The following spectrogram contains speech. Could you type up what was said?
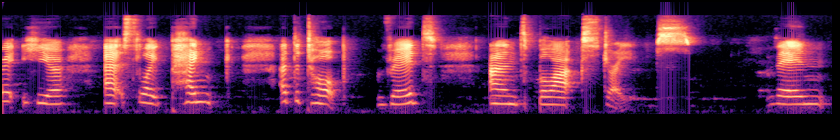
right here. It's like pink at the top, red and black stripes. Then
